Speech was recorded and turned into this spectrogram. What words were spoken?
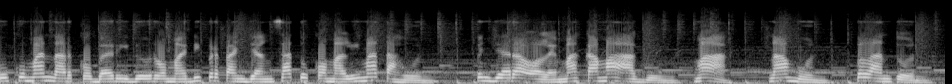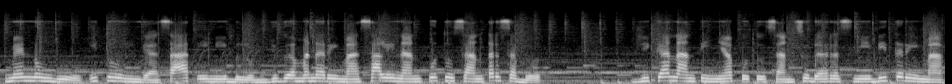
Hukuman narkoba Rido Roma diperpanjang 1,5 tahun penjara oleh Mahkamah Agung. Ma, namun, pelantun, menunggu, itu hingga saat ini belum juga menerima salinan putusan tersebut. Jika nantinya putusan sudah resmi diterima,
